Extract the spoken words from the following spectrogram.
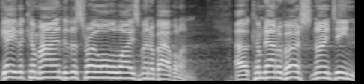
gave a command to destroy all the wise men of Babylon. Uh, come down to verse 19.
